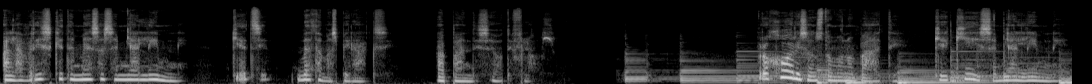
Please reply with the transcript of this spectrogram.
αλλά βρίσκεται μέσα σε μια λίμνη και έτσι δεν θα μας πειράξει, απάντησε ο τυφλός. Προχώρησαν στο μονοπάτι και εκεί σε μια λίμνη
